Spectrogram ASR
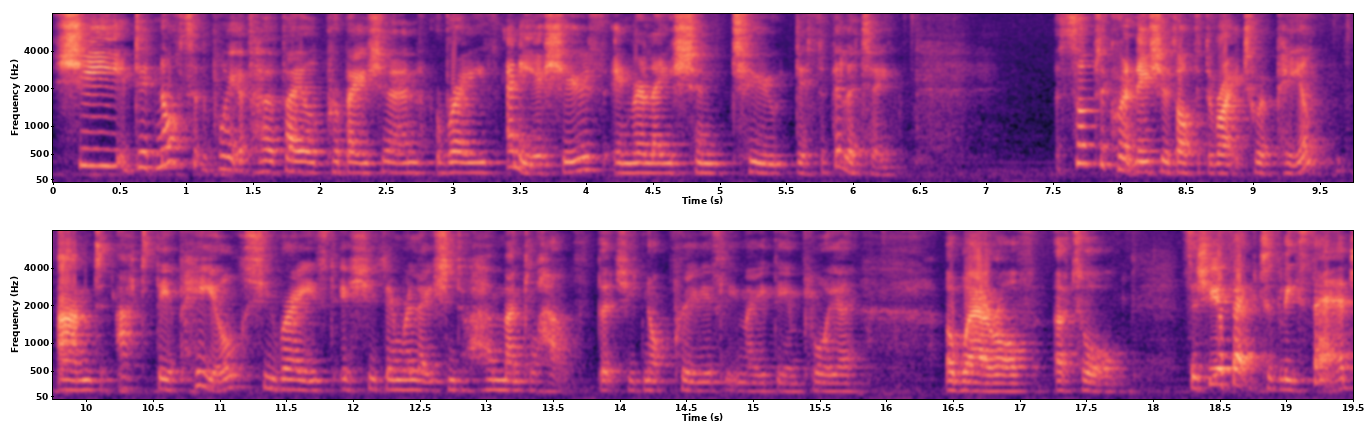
She did not, at the point of her failed probation, raise any issues in relation to disability. Subsequently, she was offered the right to appeal, and at the appeal, she raised issues in relation to her mental health that she'd not previously made the employer aware of at all. So she effectively said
